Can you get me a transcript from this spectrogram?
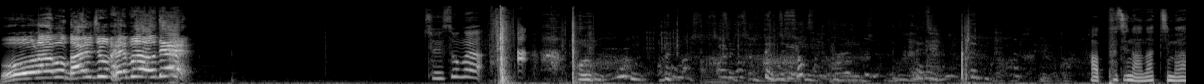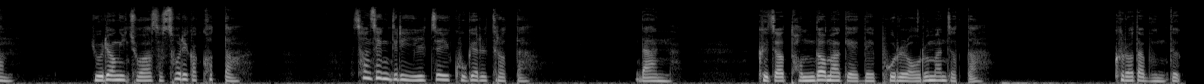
뭐라고 말 좀 해봐, 어디! 죄송하... 아 프진 않았지만 요령이 좋아서 소리가 컸다. 선생들이 일제히 고개를 들었다. 난 그저 덤덤하게 내 볼을 어루만졌다. 그러다 문득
